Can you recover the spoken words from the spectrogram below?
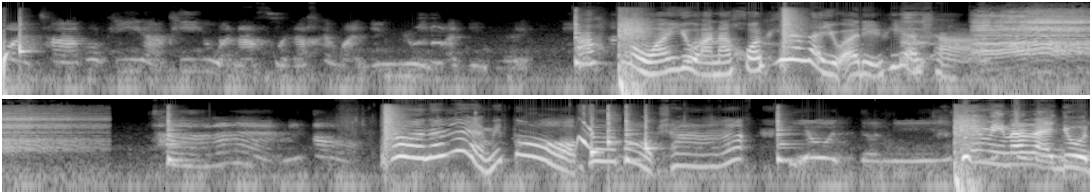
หวานช้ากว่าพี่อะพี่อยู่อนาคตแล้วไขหวานยังอยู่อดีตเลยอ้าวหนูว่าอยู่อนาคตพี่นั่นแหละอยู่อดีตพี่อาชาเธอนั่นแหละไม่ตอบเธอนั่นแหละไม่ตอบเธอตอบช้า หยุดเดี๋ยวนี้พี่มิงนั่นแหละหยุด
